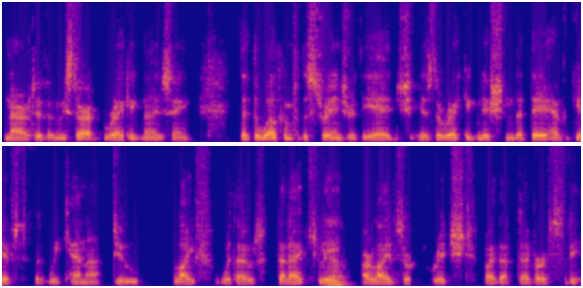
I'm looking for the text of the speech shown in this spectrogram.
narrative. And we start recognizing that the welcome for the stranger at the edge is the recognition that they have gifts that we cannot do life without, that actually yeah. our lives are enriched by that diversity.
